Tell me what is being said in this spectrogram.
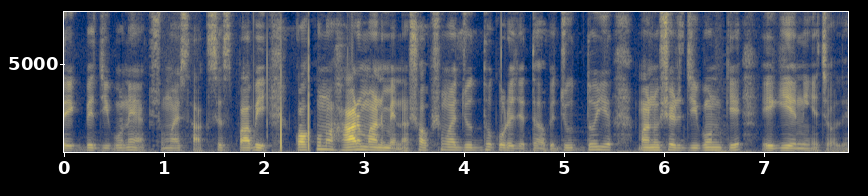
দেখবে জীবনে একসময় সাকসেস পাবে। কখনো হার মানবে না, সবসময় যুদ্ধ করে যেতে হবে, যুদ্ধই মানুষের জীবনকে এগিয়ে নিয়ে চলে।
